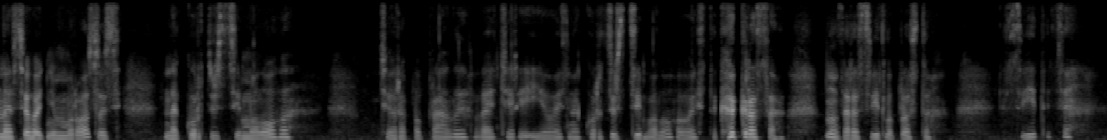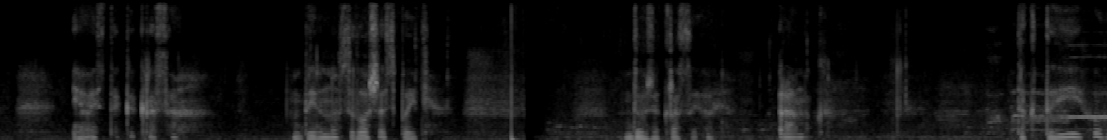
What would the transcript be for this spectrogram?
У нас сьогодні мороз ось на курточці малого. Вчора попрали ввечері і ось на курточці малого ось така краса. Ну, зараз світло просто світиться. І ось така краса. Дивно, село ще спить. Дуже красивий ранок. Так тихо.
